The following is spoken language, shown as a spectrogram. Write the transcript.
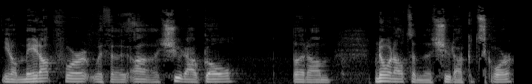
you know made up for it with a, a shootout goal, but um, no one else in the shootout could score.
